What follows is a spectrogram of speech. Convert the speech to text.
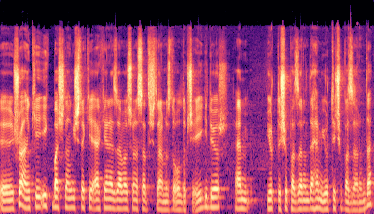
Ee, Şu anki ilk başlangıçtaki erken rezervasyon satışlarımız da oldukça iyi gidiyor. Hem yurt dışı pazarında hem yurt içi pazarında.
